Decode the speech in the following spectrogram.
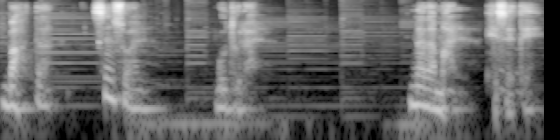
Basta, sensual, gutural. Nada mal, ST.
